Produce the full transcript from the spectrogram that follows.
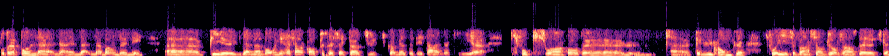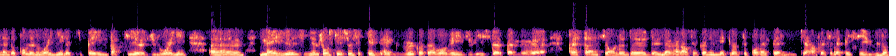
faudrait pas l'abandonner. Euh, puis euh, évidemment, bon, il reste encore tout le secteur du, commerce de détail qui euh, qu'il faut qu'il soit encore euh, tenu compte, là, soit les subventions d'urgence du Canada pour le loyer, là, qui paye une partie euh, du loyer. Euh, mais il y, a, une chose qui est sûre, c'est que Québec veut qu'Ottawa réduise le fameux prestation là, de, de, la relance économique là, pour la qui a remplacé la PCU. Là,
